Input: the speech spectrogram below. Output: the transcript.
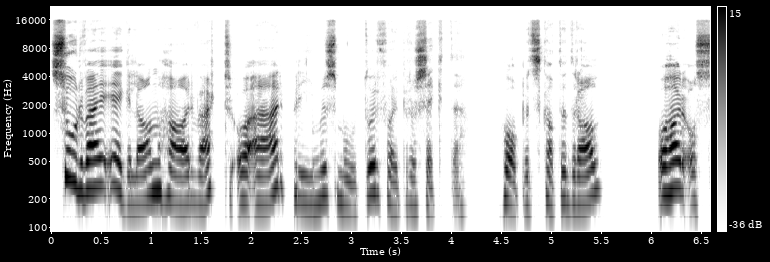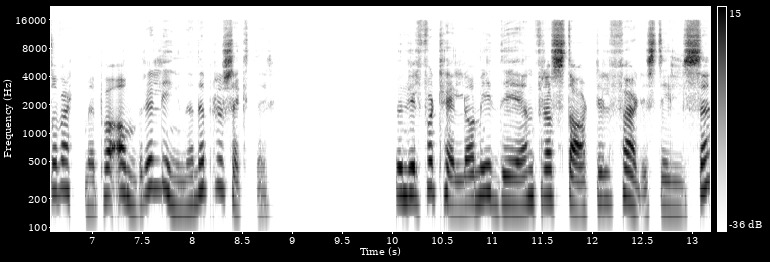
Solveig Egeland har vært og er primus motor for prosjektet, Håpets katedral, og har også vært med på andre lignende prosjekter. Hun vil fortelle om ideen fra start til ferdigstillelse,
